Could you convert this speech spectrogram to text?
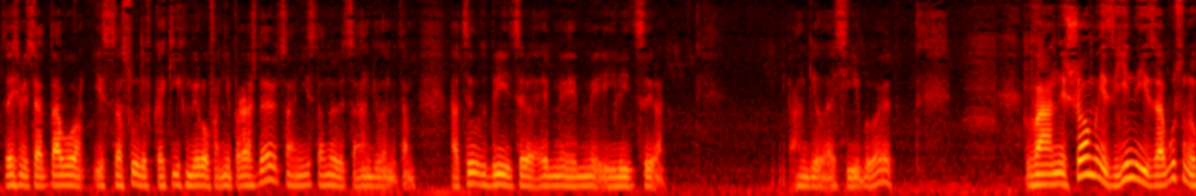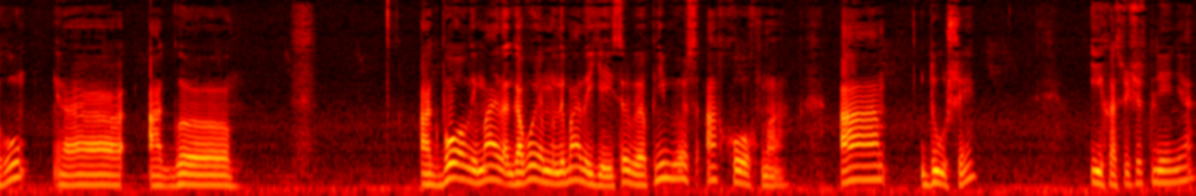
в зависимости от того, из сосудов каких миров они порождаются, они становятся ангелами, там, ацилус, брии, э, или цира. Ангелы Осии бывают. Ванишома из гины из абусан гу э, Агбол лимайла гавоем лимайла ейсер пнимиус ахохма а души, их осуществление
